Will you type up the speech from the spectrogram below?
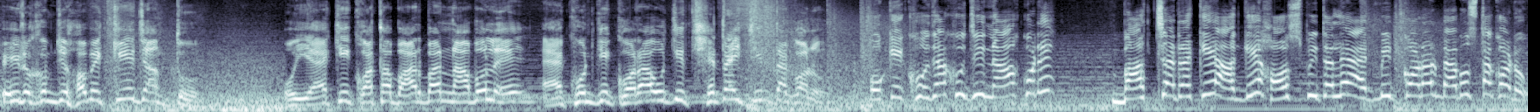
এইরকম যে হবে কে জানতো? ওই একই কথা বারবার না বলে এখন কি করা উচিত সেটাই চিন্তা করো। ওকে খোঁজাখুঁজি না করে বাচ্চাটাকে আগে হসপিটালে অ্যাডমিট করার ব্যবস্থা করো।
